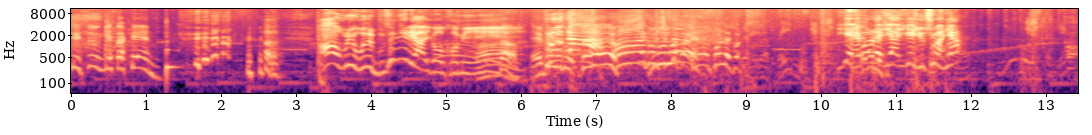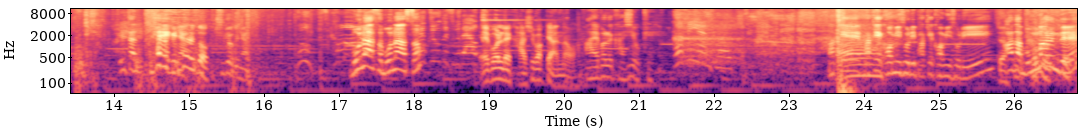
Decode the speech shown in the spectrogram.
필승 예사캔 아 우리 오늘 무슨 일이야 이거 거미? 자 애벌레도 들어온다! 아, 이거 뭔데? 이거 벌레 벌레 이게 애벌레 야 이게 유충 아니야? 일단 패 그냥. 기절했어 죽여 그냥. 뭐 나왔어 뭐 나왔어? 애벌레 가시밖에 안 나와. 아 애벌레 가시 오케이 밖에 밖에 거미 소리 밖에 거미 소리. 자, 아나 목마른데?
